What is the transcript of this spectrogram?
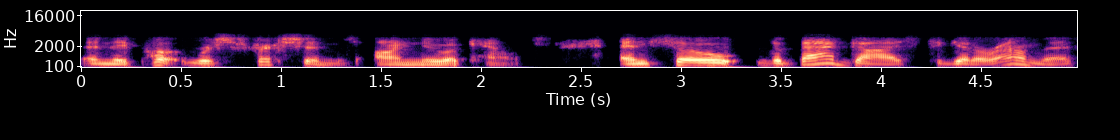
and they put restrictions on new accounts. And so the bad guys, to get around this,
